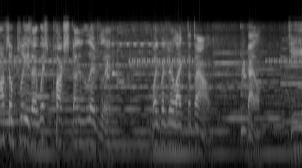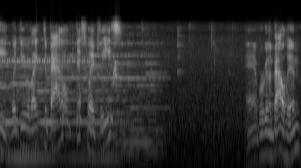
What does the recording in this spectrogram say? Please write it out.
I'm so pleased. I wish Parks got lively. What would you like to down? Battle. Gee, would you like to battle? This way, please. And we're gonna battle him.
